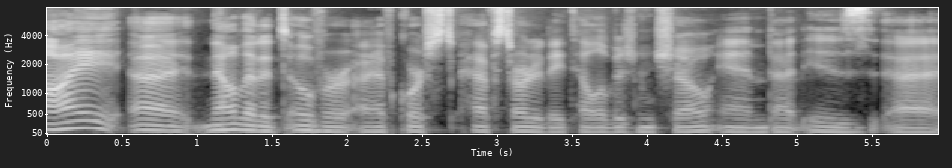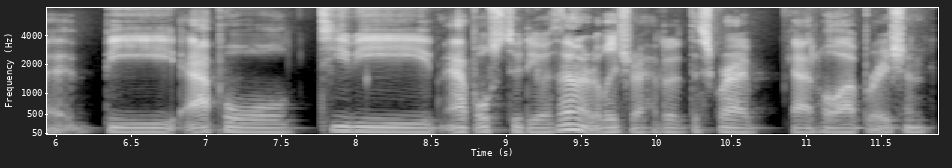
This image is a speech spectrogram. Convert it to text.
I uh, now that it's over, I of course have started a television show, and that is uh, the Apple TV, Apple Studios. I'm not really sure how to describe that whole operation,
